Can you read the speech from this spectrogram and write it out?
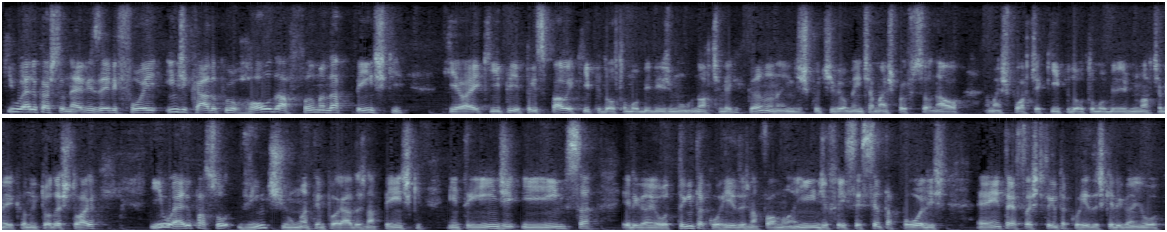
que o Hélio Castro Neves ele foi indicado para o Hall da Fama da Penske, que é a equipe, principal equipe do automobilismo norte-americano, né, indiscutivelmente a mais profissional, a mais forte equipe do automobilismo norte-americano em toda a história. E o Hélio passou 21 temporadas na Penske, entre Indy e IMSA. Ele ganhou 30 corridas na Fórmula Indy, fez 60 poles. É, entre essas 30 corridas que ele ganhou,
